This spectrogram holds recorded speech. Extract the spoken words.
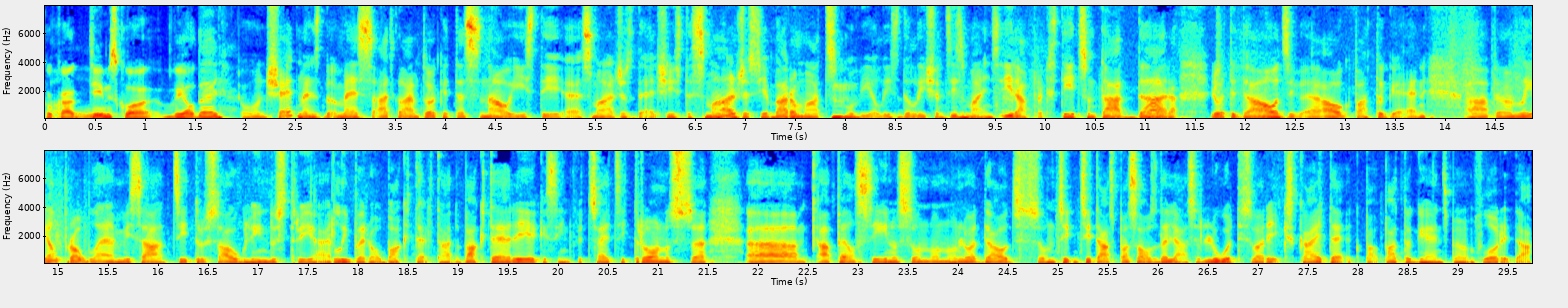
kaut kā ķīmisko vielu dēļ? Un šeit mēs, mēs atklājam to, ka tas nav īsti smaržas dēļ. Šīs smaržas, jeb aromātisko mm. vielu izdalīšanas izmaiņas ir aprakstīts, un tā dara ļoti daudzi augu patogēni. Piemēram, liela problēma visā citrus citrus augļu industrijā ir liberobakterija, tāda baktērija, kas inficē citronus, apelsīnus un, un, un ļoti daudz, un citās pasaules daļās ir ļoti svarīgs kaitē, patogēns, piemēram, Floridā.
